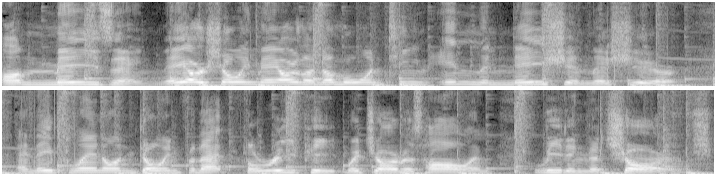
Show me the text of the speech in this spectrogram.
amazing. They are showing they are the number one team in the nation this year, and they plan on going for that three-peat with Jarvis Holland leading the charge.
